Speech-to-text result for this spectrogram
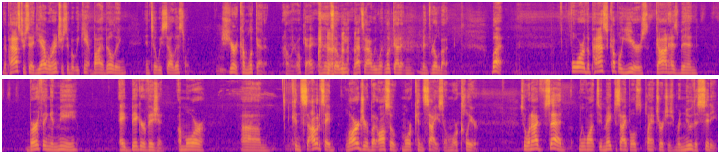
the pastor said, "Yeah, we're interested, but we can't buy a building until we sell this one." Sure, come look at it. I'm like, okay, and then so we that's how we went and looked at it and been thrilled about it. But for the past couple years, God has been birthing in me a bigger vision, a more um, cons- I would say larger, but also more concise or more clear. So when I've said we want to make disciples, plant churches, renew the city,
